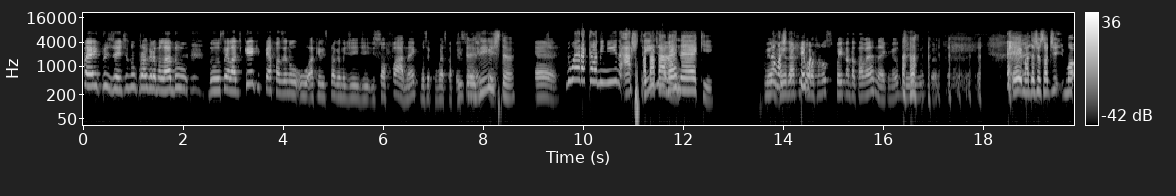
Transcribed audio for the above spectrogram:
peitos, gente, num programa lá do, do sei lá, de quem é que tá fazendo o, aqueles programas de, de, de sofá, né? Que você conversa com a de pessoa. sei. entrevista. É. Não era aquela menina, a A Astrid, Tata não. Werneck. Meu Não, mas Deus, a tem- Xuxa tem mostrando os peitos na Tata Werneck, meu Deus do céu. Ei, mas deixa eu só te mo-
